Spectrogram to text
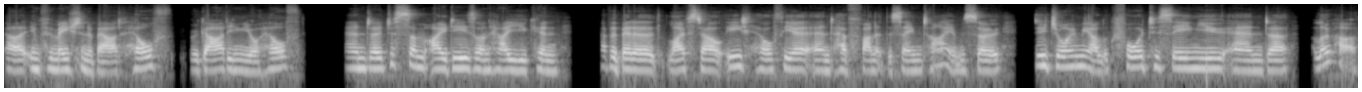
uh, information about health regarding your health, and uh, just some ideas on how you can have a better lifestyle, eat healthier, and have fun at the same time. So do join me. I look forward to seeing you, and uh, Aloha.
